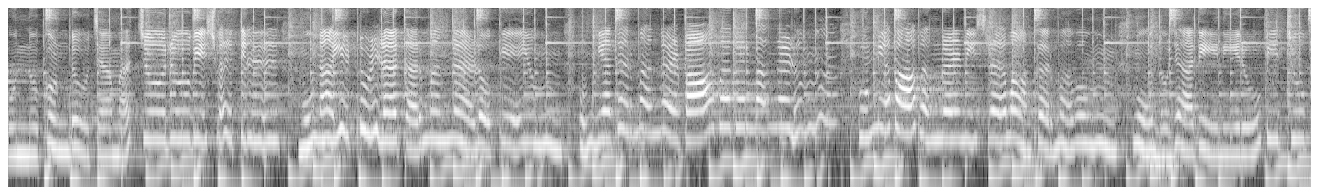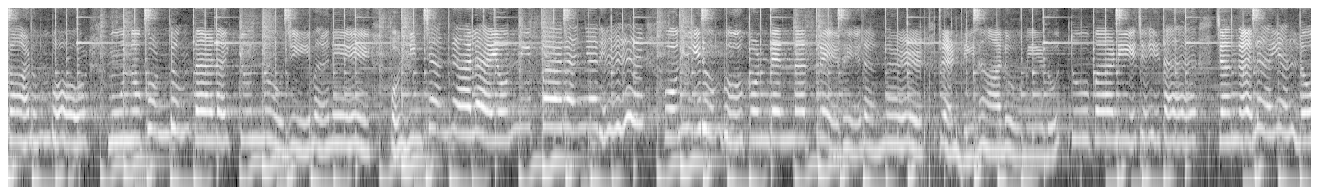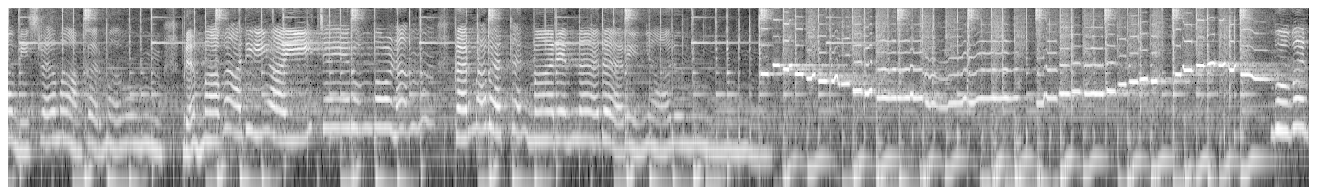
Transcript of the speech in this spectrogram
ഒന്നുകൊണ്ടു ചമച്ചൊരു വിശ്വത്തിൽ മൂന്നായിട്ടുള്ള കർമ്മങ്ങളൊക്കെയും പുണ്യകർമ്മങ്ങൾ പാപകർമ്മങ്ങളും പുണ്യപാപങ്ങൾ മിശ്രമാം കർമ്മവും മൂന്നു ജാതി നിരൂപിച്ചു കാണുമ്പോൾ മൂന്നു കൊണ്ടും തളയ്ക്കുന്നു ജീവനെ. പൊന്നിൻ ചങ്ങലയൊന്നി പൊന്നിരുമ്പു കൊണ്ടെന്നത്രേ ഭേദങ്ങൾ രണ്ടിനാലുമെടുത്തു പണി ചെയ്ത ചങ്ങലയല്ലോ മിശ്രമാം കർമ്മവും ബ്രഹ്മവാദിയായി ചേരുമ്പോളം കർമ്മഭക്തന്മാരെന്നതറി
